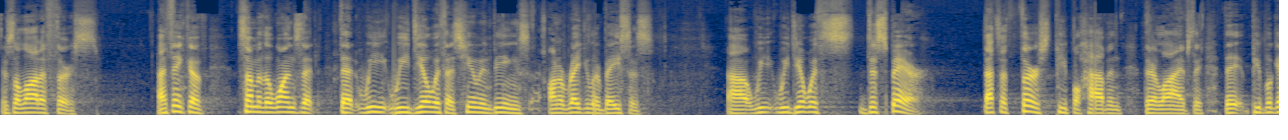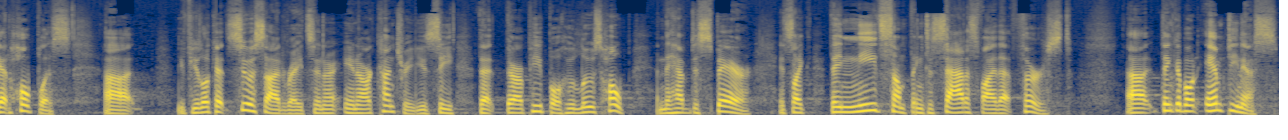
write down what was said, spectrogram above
There's a lot of thirsts. I think of some of the ones that, that we, we deal with as human beings on a regular basis. Uh, we, we deal with despair. That's a thirst people have in their lives. They, they, people get hopeless. Uh, if you look at suicide rates in our, in our country, you see that there are people who lose hope and they have despair. It's like they need something to satisfy that thirst. Uh, think about emptiness.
